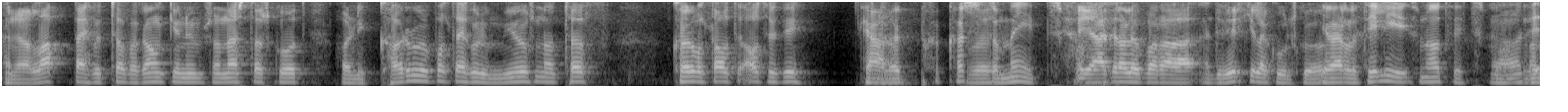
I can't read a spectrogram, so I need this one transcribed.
Hann er að lappa eitthvað töff að ganginum svo næsta skot, þá er hann í körfubólta eitthvað mjög svona töff körfubólta átveiti. Já, alveg custom made sko. Já, þetta er alveg bara, þetta er virkilega cool sko. Ég var alveg til í svona outfit sko. Já, Þi,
